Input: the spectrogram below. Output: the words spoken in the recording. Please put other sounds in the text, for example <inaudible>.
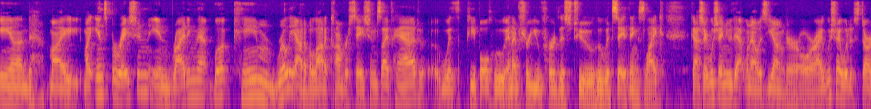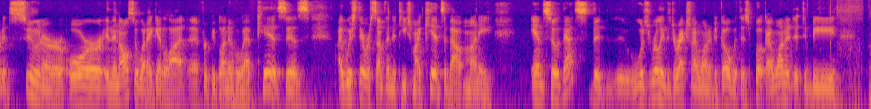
And my my inspiration in writing that book came really out of a lot of conversations I've had with people who, and I'm sure you've heard this too, who would say things like, "Gosh, I wish I knew that when I was younger," or "I wish I would have started sooner," or and then also what I get a lot uh, for people I know who have kids is, "I wish there was something to teach my kids about money." and so that's the was really the direction I wanted to go with this book. I wanted it to be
